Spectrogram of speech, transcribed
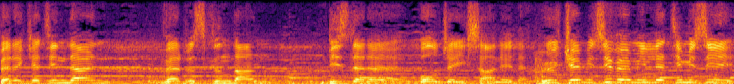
bereketinden ve rızkından bizlere bolca ihsan eyle. Ülkemizi ve milletimizi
